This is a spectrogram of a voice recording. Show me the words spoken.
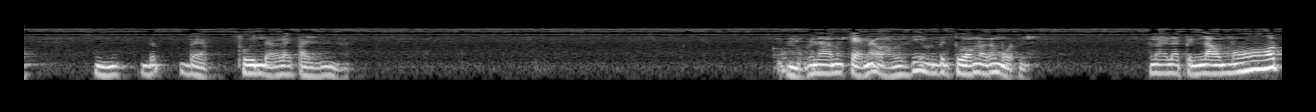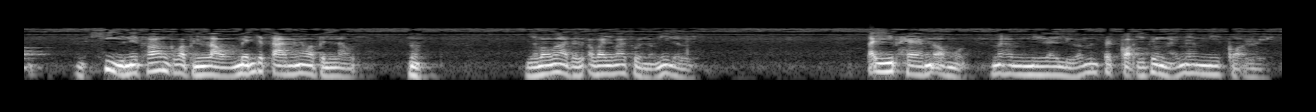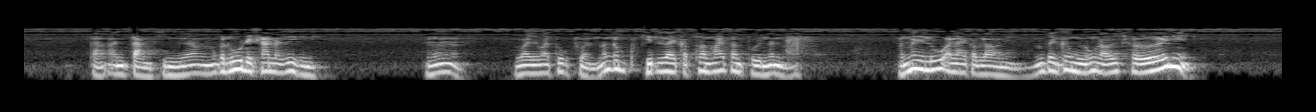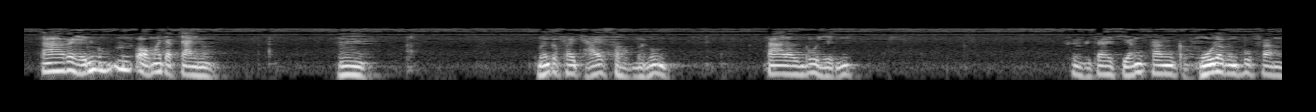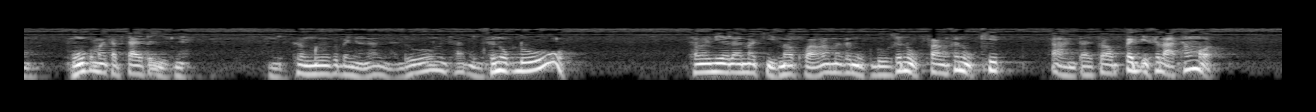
แบบฟืนแบบอะไรไปนั่นนะ เวลามันแกะไม่ออกที่มันเป็นตัวของเราทั้งหมดนี่อะไรอะไรเป็นเราหมดขี้อยู่ในท้องก็ว่าเป็นเราเหม็นจะตายมันยังว่าเป็นเรานุ่นอย่ามาว่าแต่อวัยวะส่วนเหล่านี้เลยตีแผ่มันออกหมดไม่ทำมีอะไรเหลือมันไปเกาะอยู่ตรงไหนไม่มีเกาะเลย ต่างอันต่างจริงแล้วมันก็รู้ได้ชัดนะที่นี่อ่าวัยวะทุกส่วน มันก็คิดอะไรกับท่อนไม้ท่อนปืนนั่นหะมันไม่รู้อะไรกับเราเนี่ย มันเป็นเครื่องมือของเราเฉยนี่ ตาก็เห็นมันออกมาจากใจมันเหมือนกับไฟฉายส่องมานุ่น ตาเราเป็นผู้เห็นเครื่องกระจายเสียงฟังกับหูเราเป็นผู้ฟัง หูก็มาจากใจไปอีกเนี่ยนี่เครื่องมือก็เป็นอย่างนั้นนะดูมันชัดดีสนุกดูถ้ามันมีอะไรมากีดมาขวางแล้วมันสนุกดูสนุกฟังสนุกคิด อ่านแต่ตองเป็นอิสระทั้งหมด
